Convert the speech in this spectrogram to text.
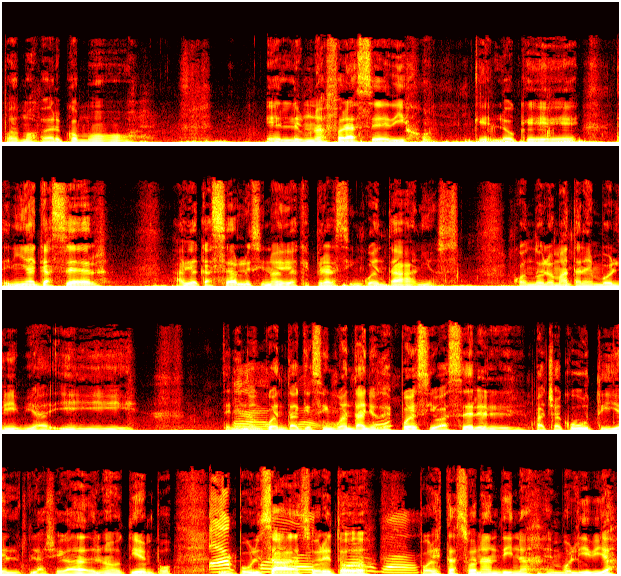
podemos ver como él en una frase dijo que lo que tenía que hacer había que hacerlo y si no había que esperar 50 años cuando lo matan en Bolivia y teniendo en cuenta que 50 años después iba a ser el Pachacuti y el, la llegada del nuevo tiempo, impulsada sobre todo por esta zona andina en Bolivia,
